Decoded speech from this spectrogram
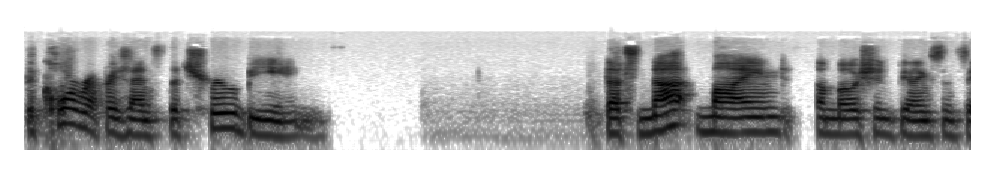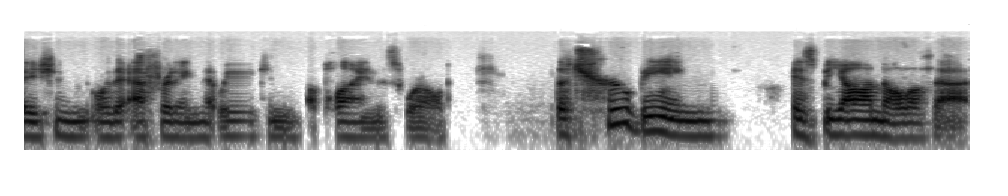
The core represents the true being. That's not mind, emotion, feeling, sensation, or the efforting that we can apply in this world. The true being is beyond all of that.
